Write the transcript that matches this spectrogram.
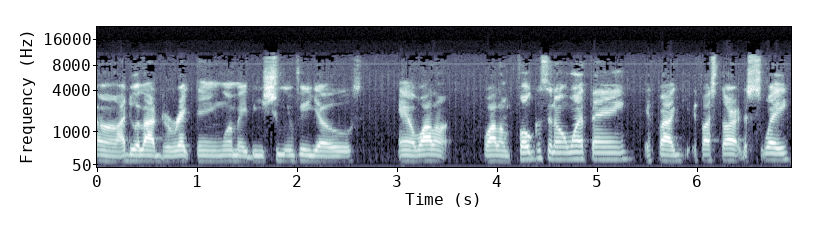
uh, I do a lot of directing, one may be shooting videos. And while I'm while I'm focusing on one thing, if I if I start to sway,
